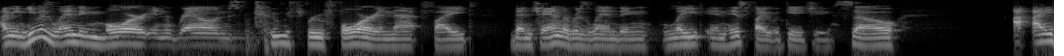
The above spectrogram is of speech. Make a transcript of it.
I mean, he was landing more in rounds two through four in that fight than Chandler was landing late in his fight with Gaethje. So, I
